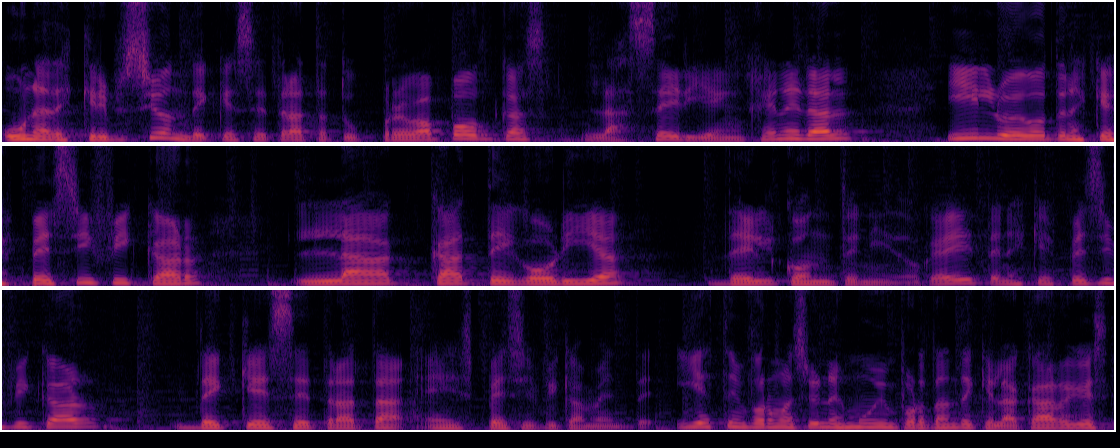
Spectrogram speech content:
una descripción de qué se trata tu prueba podcast, la serie en general, y luego tenés que especificar la categoría del contenido, ¿ok? Tenés que especificar de qué se trata específicamente. Y esta información es muy importante que la cargues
